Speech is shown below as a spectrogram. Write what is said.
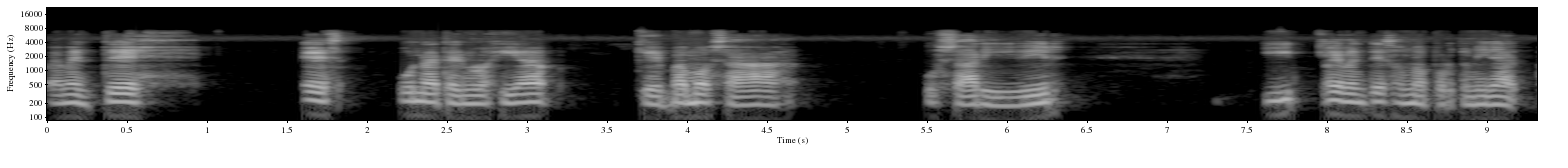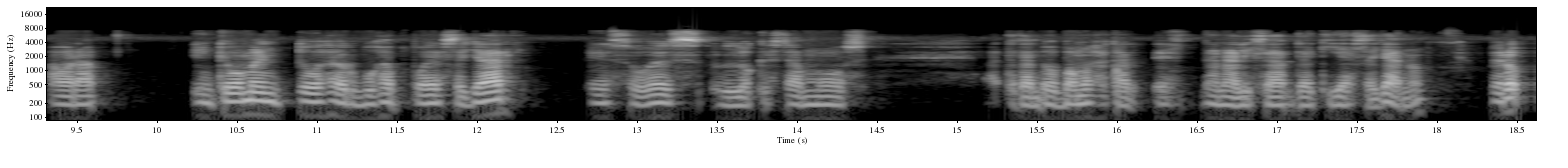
Obviamente es una tecnología que vamos a usar y vivir y obviamente es una oportunidad. Ahora, ¿en qué momento esa burbuja puede sellar? Eso es lo que estamos tratando, vamos a tratar de analizar de aquí hasta allá, ¿no? Pero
